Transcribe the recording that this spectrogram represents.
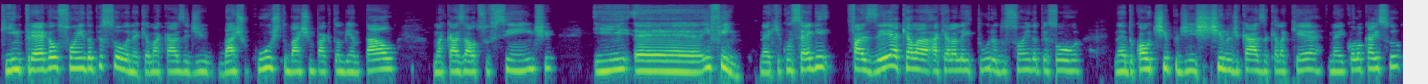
que entrega o sonho da pessoa, né? Que é uma casa de baixo custo, baixo impacto ambiental, uma casa autossuficiente e, é, enfim, né, que consegue fazer aquela, aquela leitura do sonho da pessoa, né, do qual tipo de estilo de casa que ela quer, né, e colocar isso,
